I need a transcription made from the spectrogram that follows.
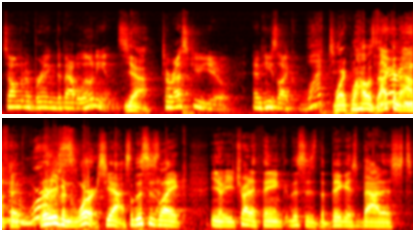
So I'm going to bring the Babylonians yeah to rescue you. And he's like, what? like well how is that going to happen even they're even worse yeah so this is Yeah. like you know you try to think this is the biggest baddest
